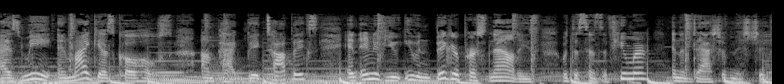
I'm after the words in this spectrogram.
as me and my guest co-hosts unpack big topics and interview even bigger personalities with a sense of humor and a dash of mischief.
